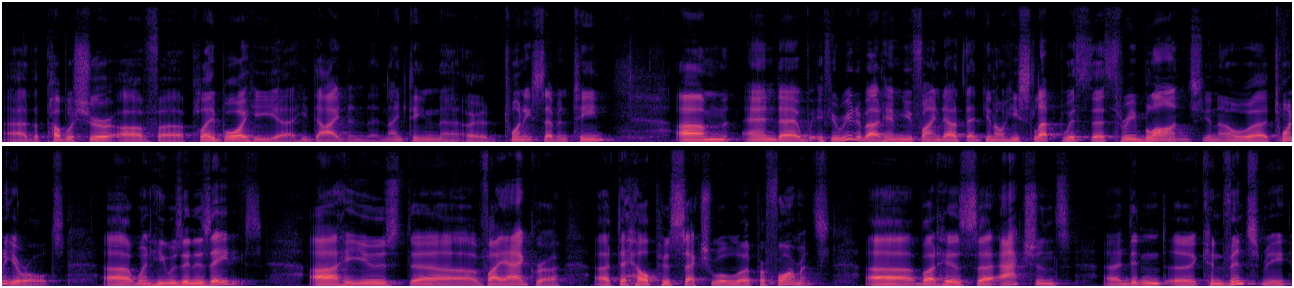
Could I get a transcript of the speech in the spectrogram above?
Uh, the publisher of uh, Playboy. He, uh, he died in 19, 2017. Um, and uh, if you read about him, you find out that you know, he slept with uh, three blondes, you know, 20-year-olds, when he was in his 80s. he used Viagra to help his sexual performance. but his actions didn't convince me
